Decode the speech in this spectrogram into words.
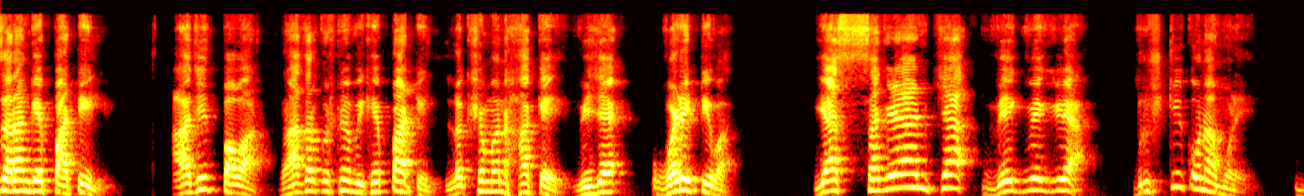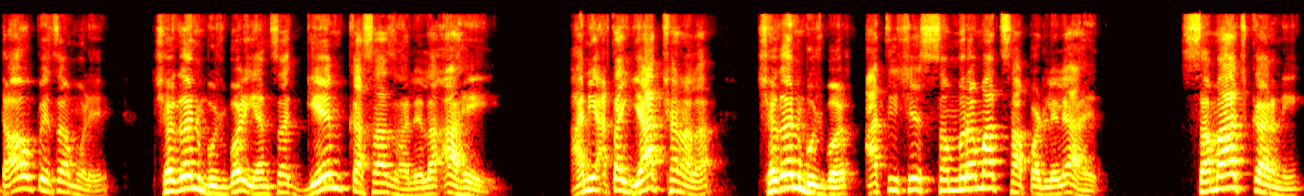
जरांगे पाटील अजित पवार राधाकृष्ण विखे पाटील लक्ष्मण हाके विजय वडेट्टीवार या सगळ्यांच्या वेगवेगळ्या दृष्टिकोनामुळे डावपेचामुळे छगन भुजबळ यांचा गेम कसा झालेला आहे? आणि आता या क्षणाला छगन भुजबळ अतिशय संभ्रमात सापडलेले आहेत. समाजकारणी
